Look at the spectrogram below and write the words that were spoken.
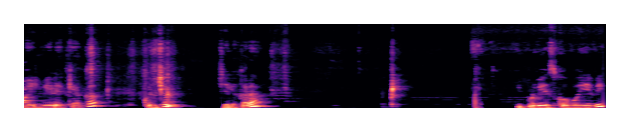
ఆయిల్ వేడెక్కాక కొంచెం జీలకర్ర. ఇప్పుడు వేసుకోబోయేవి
